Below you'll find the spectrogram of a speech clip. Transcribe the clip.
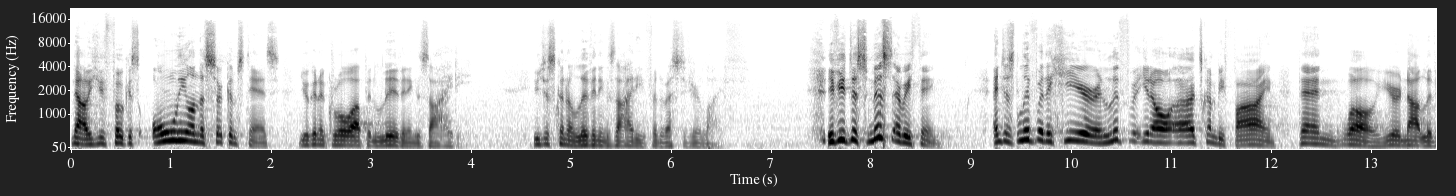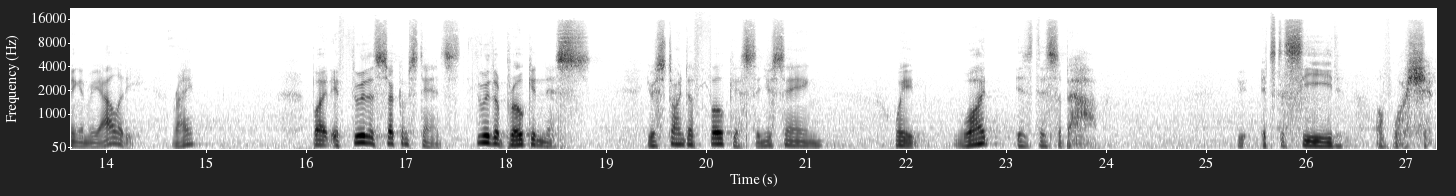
Now, if you focus only on the circumstance, you're going to grow up and live in anxiety. You're just going to live in anxiety for the rest of your life. If you dismiss everything and just live for the here and live for, you know, uh, it's going to be fine, then, well, you're not living in reality, right? But if through the circumstance, through the brokenness, you're starting to focus and you're saying, wait, what is this about? It's the seed of worship.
